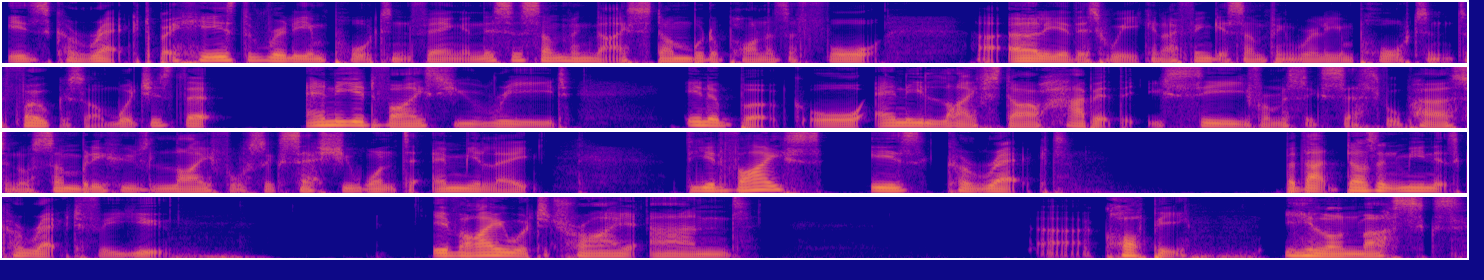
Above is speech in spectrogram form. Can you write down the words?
is correct. But here's the really important thing, and this is something that I stumbled upon as a thought uh, earlier this week, and I think it's something really important to focus on, which is that any advice you read in a book or any lifestyle habit that you see from a successful person or somebody whose life or success you want to emulate, the advice is correct. But that doesn't mean it's correct for you. If I were to try and uh, copy Elon Musk's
